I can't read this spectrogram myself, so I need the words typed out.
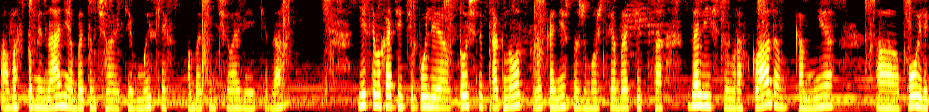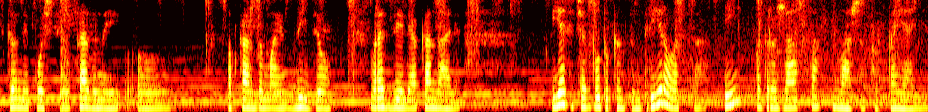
а, воспоминанием об этом человеке, в мыслях об этом человеке, да. Если вы хотите более точный прогноз, вы, конечно же, можете обратиться за личным раскладом ко мне а, по электронной почте, указанной э, под каждым моим видео в разделе о канале. Я сейчас буду концентрироваться и погружаться в ваше состояние.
